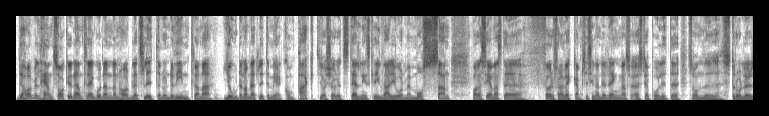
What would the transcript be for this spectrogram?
det har väl hänt saker i den trädgården. Den har blivit sliten under vintrarna. Jorden har blivit lite mer kompakt. Jag kör ett ställningskrig varje år med mossan. Bara senaste för förra veckan, precis innan det regnade, så öste jag på lite sån eh, stroller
